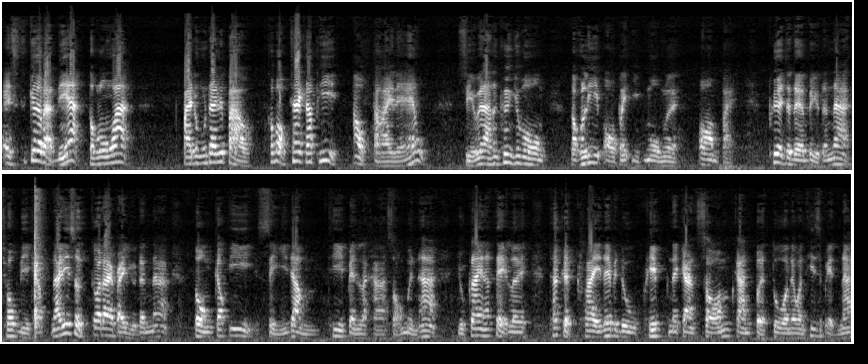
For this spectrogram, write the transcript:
ไอ้สติกเกอร์แบบนี้ตกลงว่า ไปตรงนู้นได้หรือเปล่า เขาบอกใช่ครับพี่ เอ้าตายแล้ว เสียเวลาทั้งครึ่งชั่วโมง เราก็รีบออกไปอีกโมงเลย อ้อมไป เพื่อจะเดินไปอยู่ด้านหน้าโชคดีครับในที่สุดก็ได้ไปอยู่ด้านหน้า ตรงเก้าอี้สีดำที่เป็นราคา 25,000อยู่ใกล้นักเตะเลย ถ้าเกิดใครได้ไปดูคลิปในการซ้อมการเปิดตัวในวันที่ 11 นะ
